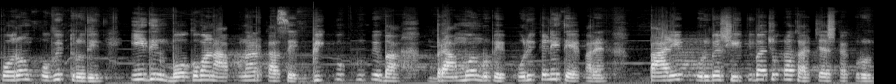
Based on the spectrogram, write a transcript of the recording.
পরম পবিত্র দিন, এই দিন ভগবান আপনার কাছে ভিক্ষুক রূপে বা ব্রাহ্মণ রূপে পরীক্ষা নিতে পারেন। বাড়ির পরিবেশ ইতিবাচক রাখার চেষ্টা করুন।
